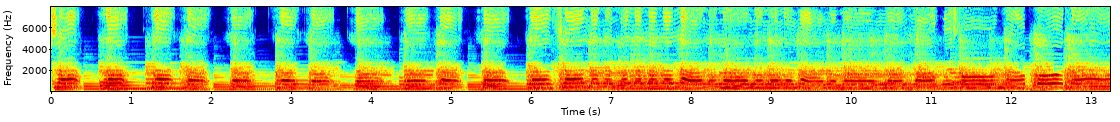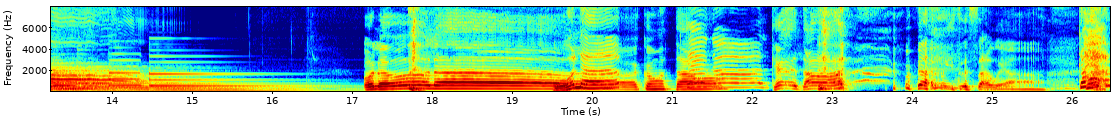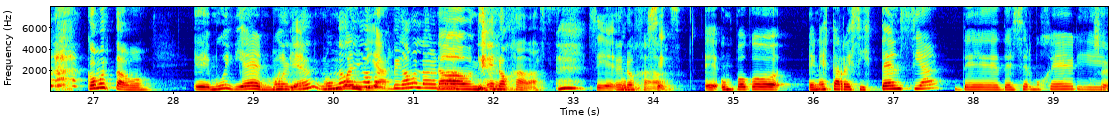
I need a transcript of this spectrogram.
Hola, hola. Hola. ¿Cómo estamos? tal? ¿Qué tal? Me da risa esa weá. ¿Cómo estamos? Eh, muy bien, muy, bien. Un No, buen digamos, día. Digamos la verdad. No, un. Enojadas. Sí, un- Enojadas. sí. Eh, un poco en esta resistencia de, de ser mujer y, Sí.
